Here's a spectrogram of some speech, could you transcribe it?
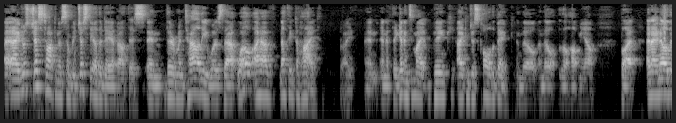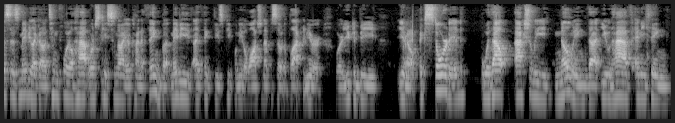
I was just talking to somebody just the other day about this, and their mentality was that, well, I have nothing to hide, right? And and if they get into my bank, I can just call the bank and they'll and they'll they'll help me out. But and I know this is maybe like a tinfoil hat, worst case scenario kind of thing, but maybe I think these people need to watch an episode of Black Mirror where you can be, you know, extorted without actually knowing that you have anything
